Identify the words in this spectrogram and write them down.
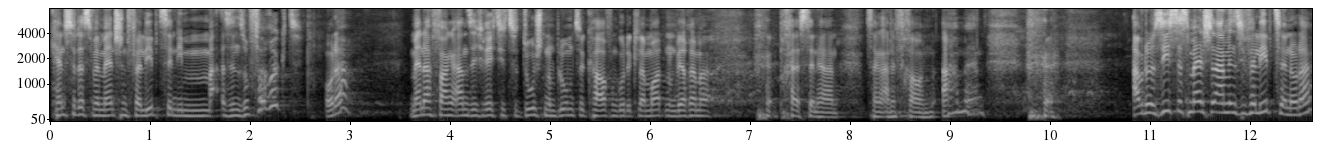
Kennst du das, wenn Menschen verliebt sind, die sind so verrückt, oder? Männer fangen an, sich richtig zu duschen und Blumen zu kaufen, gute Klamotten und wie auch immer. Preis den Herrn, sagen alle Frauen. Amen. Aber du siehst es Menschen an, wenn sie verliebt sind, oder?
